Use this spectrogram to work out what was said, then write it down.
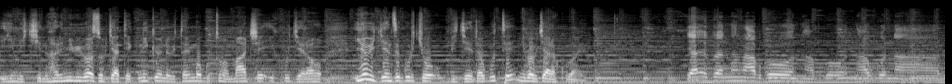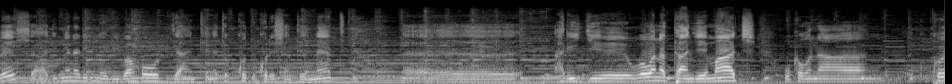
iyi mikino. Harimo ibibazo bya tekinike wenda bitarimo gutuma match ikugeraho. Iyo bigenze gutyo bigenda gute? Niba byarakubaye Ya, eba, nta- ntabwo ntabwo ntabwo nabeshya. Rimwe na rimwe bibaho bya interineti kuko dukoresha interineti Eh, hari igihe uba wanatangiye match ukabona kuko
